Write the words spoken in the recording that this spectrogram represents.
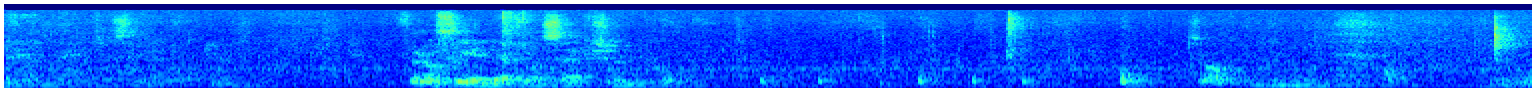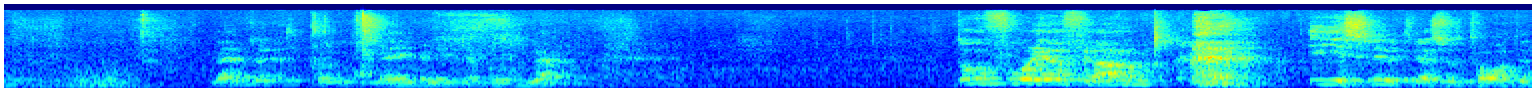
jag är intresserad av. För att skilja från section på. Så. Member.name är lika googla. Då får jag fram i slutresultatet,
